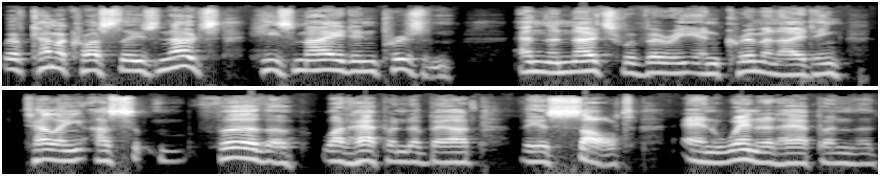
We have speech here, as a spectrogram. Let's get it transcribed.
we've come across these notes he's made in prison. And the notes were very incriminating, telling us further what happened about the assault and when it happened,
